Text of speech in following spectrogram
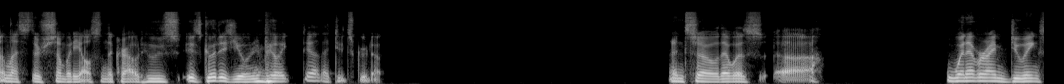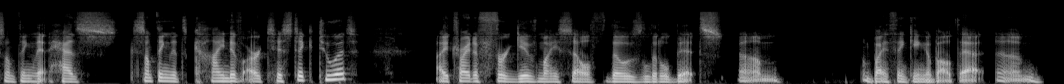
unless there's somebody else in the crowd who's as good as you and you'd be like, yeah, that dude screwed up. And so that was uh whenever I'm doing something that has something that's kind of artistic to it, I try to forgive myself those little bits um by thinking about that. Um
